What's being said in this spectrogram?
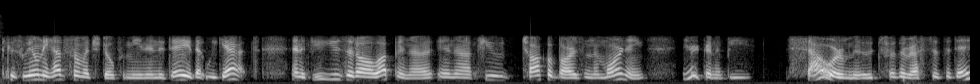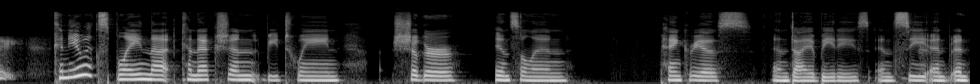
Because we only have so much dopamine in a day that we get, and if you use it all up in a in a few chocolate bars in the morning, you're going to be sour mood for the rest of the day. Can you explain that connection between sugar, insulin, pancreas, and diabetes and see and, and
